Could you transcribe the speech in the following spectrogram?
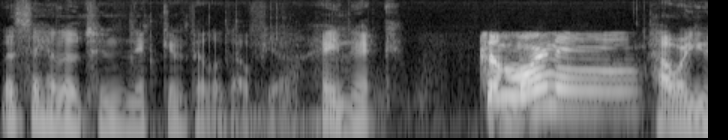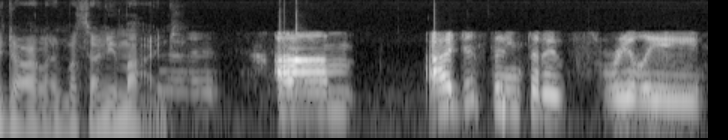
Let's say hello to Nick in Philadelphia. Hey, Nick. Good morning. How are you, darling? What's on your mind? Um, I just think that it's really,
